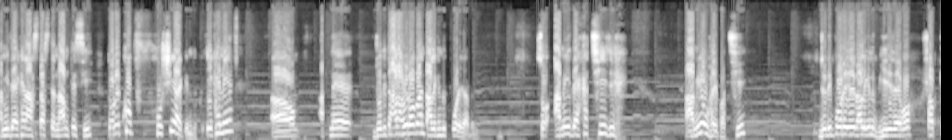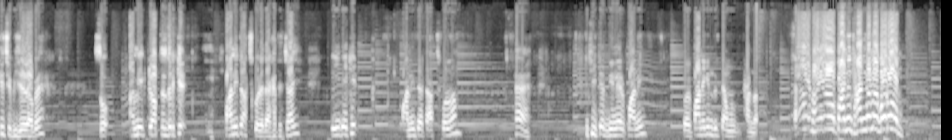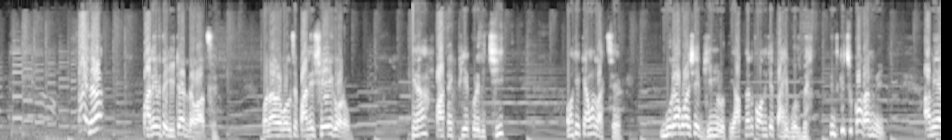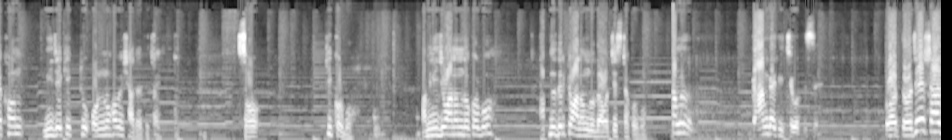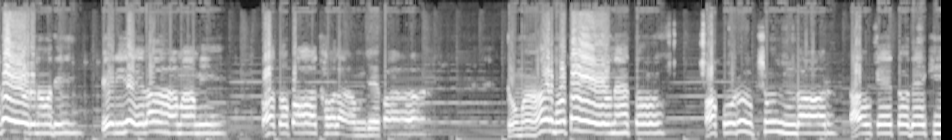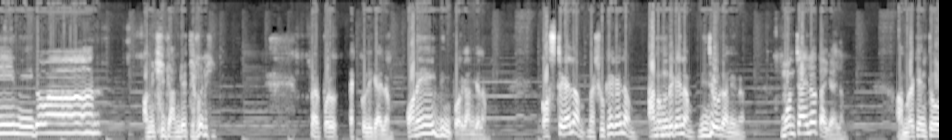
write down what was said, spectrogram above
আমি দেখেন আস্তে আস্তে নামতেছি, তবে খুব হুঁশিয়ার কিন্তু। এখানে আপনি যদি তাড়াহুড়ো করেন, তাহলে কিন্তু পড়ে যাবেন। সো আমি দেখাচ্ছি যে, আমিও ভয় পাচ্ছি। যদি পড়ে যায়, তাহলে কিন্তু ভিজে যাব সব কিছু ভিজে যাবে। সো আমি একটু আপনাদেরকে পানি টাচ করে দেখাতে চাই। এই দেখে পানিটা টাচ করলাম। হ্যাঁ শীতের দিনের পানি, তবে পানি কিন্তু তেমন ঠান্ডা। এই ভাইয়া, পানি ঠান্ডা না গরম? তাই না? পানির ভিতরে হিটার দেওয়া আছে। ওনারা বলছে, পানি সেই গরম। না পাটা ইয়ে করে দিচ্ছি। আমাকে কেমন লাগছে? বুড়া বয়সে ভীমরতি। আপনারা তো অনেকে তাই বলবেন, কিন্তু কিছু করার নেই। আমি এখন নিজেকে একটু অন্যভাবে সাজাতে চাই। সো কি করব? আমি নিজেও আনন্দ করব। আপনাদেরকেও আনন্দ দেওয়ার চেষ্টা করব। আমার গান গাইতে ইচ্ছে করতেছে। কত যে সাগর নদী। পেরিয়ে এলাম আমি। কত পথ হলাম যে পার। তোমার মতো এত অপরূপ সুন্দর, কাউকে তো দেখিনি গো আর। আমি কি গান গাইতে পারি? তারপর এক কলি গাইলাম। অনেক দিন পর গান গেলাম কষ্টে গাইলাম না সুখে গাইলাম? আনন্দে গাইলাম? নিজেও জানি না। মন চাইলেও তাই গাইলাম। আমরা কিন্তু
